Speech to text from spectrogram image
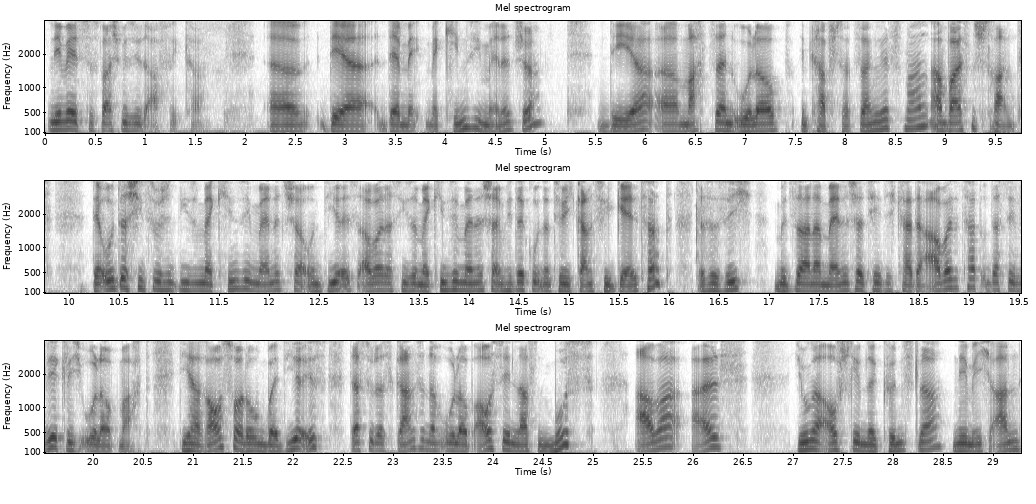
nehmen wir jetzt das Beispiel Südafrika. Äh, der der McKinsey Manager, der äh, macht seinen Urlaub in Kapstadt, sagen wir jetzt mal, am weißen Strand. Der Unterschied zwischen diesem McKinsey-Manager und dir ist aber, dass dieser McKinsey-Manager im Hintergrund natürlich ganz viel Geld hat, dass er sich mit seiner Manager-Tätigkeit erarbeitet hat und dass der wirklich Urlaub macht. Die Herausforderung bei dir ist, dass du das Ganze nach Urlaub aussehen lassen musst, aber als junger aufstrebender Künstler, nehme ich an,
